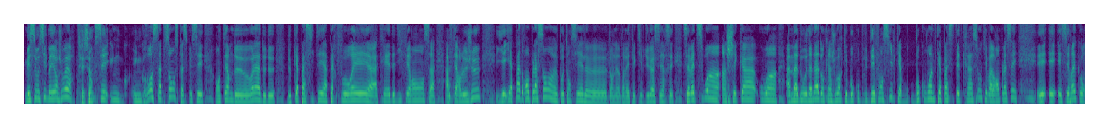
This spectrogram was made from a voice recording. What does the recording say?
mais c'est aussi le meilleur joueur. Donc c'est une, une grosse absence parce que c'est en termes de voilà de, de, de, capacité à perforer, à créer des différences, à, à faire le jeu. Il n'y a, a, pas de remplaçant potentiel dans, dans l'effectif du LOS. C'est-à-dire ça va être soit un, un Sheka ou un Amadou Onana, donc un joueur qui est beaucoup plus défensif, qui a beaucoup moins de capacité de création, qui va le remplacer. Et, et, c'est vrai qu'on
